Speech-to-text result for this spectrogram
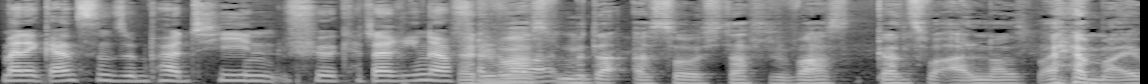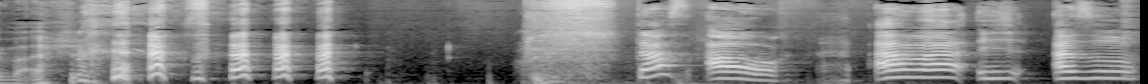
meine ganzen Sympathien für Katharina Ja, verloren. du warst mit der, achso, ich dachte, du warst ganz woanders bei Herr Maywald. Das auch. Aber ich, also,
